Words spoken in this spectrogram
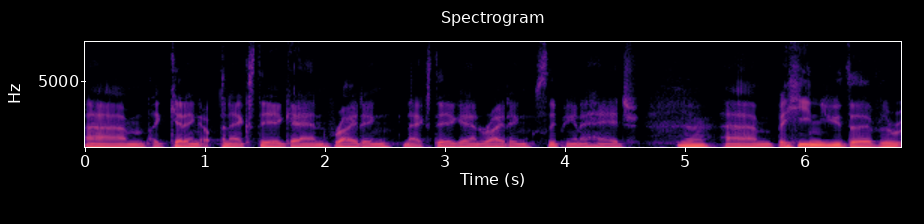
um, like getting up the next day again, riding, next day again, riding, sleeping in a hedge. Yeah. Um, but he knew the, the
